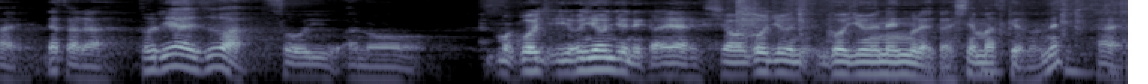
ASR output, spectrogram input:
はい。だから、とりあえずは、そういう、あの、まあ、50 40年から、いや、昭和50年、50年ぐらいからしてますけどね。はい。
